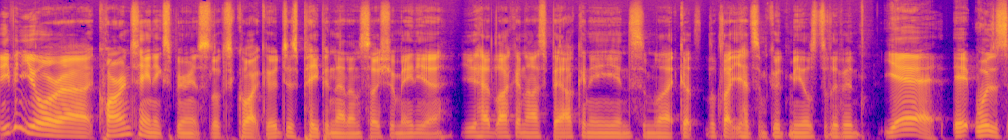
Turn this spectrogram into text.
Even your uh, quarantine experience looked quite good. Just peeping that on social media. You had like a nice balcony and some like got looked like you had some good meals delivered. yeah, it was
